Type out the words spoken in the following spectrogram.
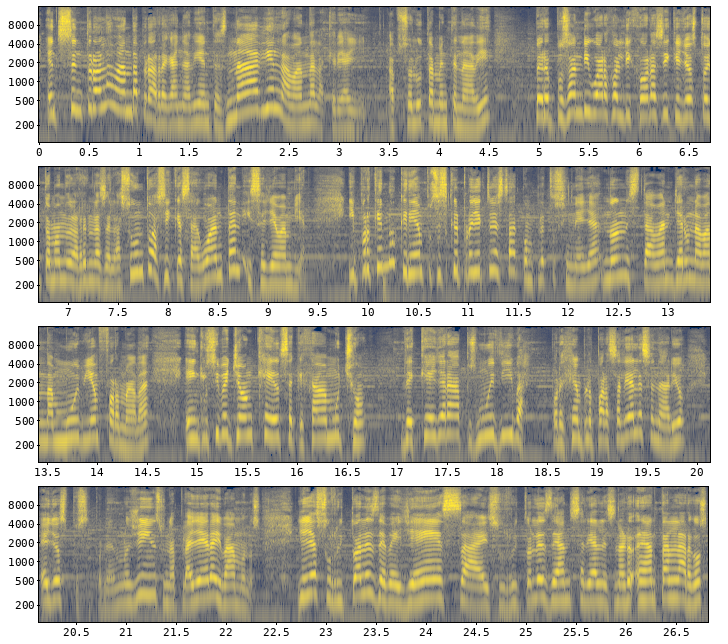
Entonces entró a la banda, pero a regañadientes. Nadie en la banda la quería allí, absolutamente nadie. Pero pues Andy Warhol dijo, ahora sí que yo estoy tomando las riendas del asunto, así que se aguantan y se llevan bien. ¿Y por qué no querían? Pues es que el proyecto ya estaba completo sin ella, no necesitaban, ya era una banda muy bien formada. E inclusive John Cale se quejaba mucho de que ella era pues muy diva. Por ejemplo, para salir al escenario, ellos pues se ponían unos jeans, una playera y vámonos. Y ella sus rituales de belleza y sus rituales de antes salir al escenario eran tan largos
